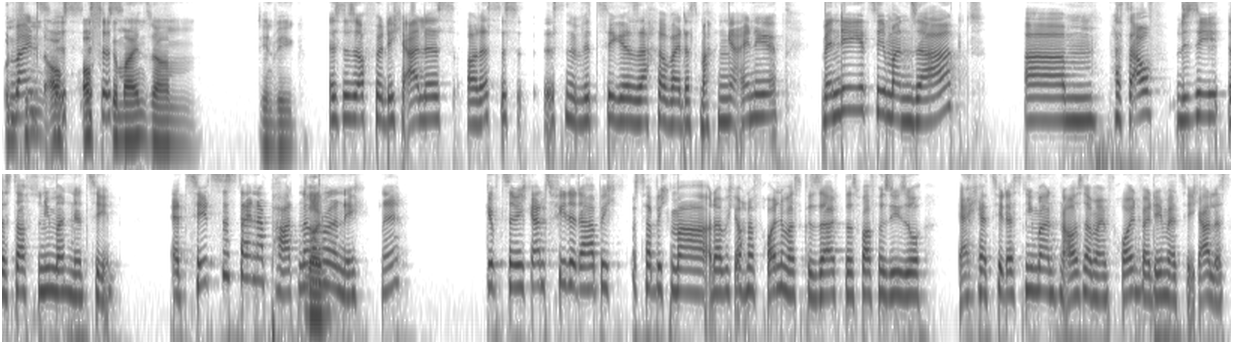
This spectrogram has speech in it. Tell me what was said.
Und Meinst, finden auch ist- ist oft es- gemeinsam den Weg. Es ist auch für dich alles, oh, das ist, ist eine witzige Sache, weil das machen ja einige. Wenn dir jetzt jemand sagt, ähm, pass auf, Lizzie, das darfst du niemandem erzählen. Erzählst du es deiner Partnerin Nein. oder nicht? Ne? Gibt es nämlich ganz viele, da habe ich, das habe ich mal, da habe ich auch einer Freundin was gesagt, das war für sie so, ja, ich erzähle das niemandem außer meinem Freund, bei dem erzähle ich alles.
